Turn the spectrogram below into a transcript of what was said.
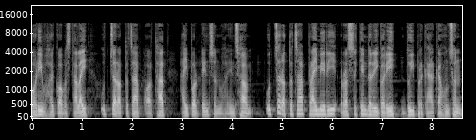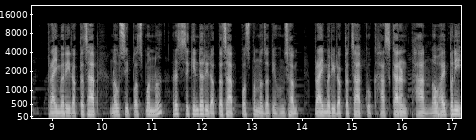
बढी भएको अवस्थालाई उच्च रक्तचाप अर्थात् हाइपरटेन्सन भनिन्छ। उच्च रक्तचाप प्राइमेरी र सेकेन्डरी गरी दुई प्रकारका हुन्छन्। प्राइमरी रक्तचाप नौ सय पचपन्न र सेकेन्डरी रक्तचाप पचपन्न जति हुन्छ। प्राइमरी रक्तचापको खास कारण थाहा नभए पनि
